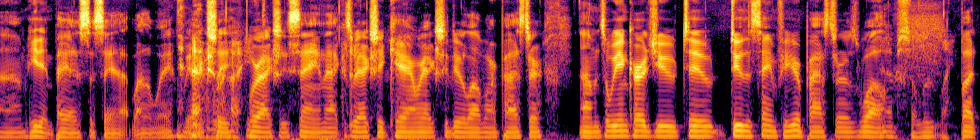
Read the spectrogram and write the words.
Um, he didn't pay us to say that, by the way. We actually Right. we're actually saying that because we actually care and we actually do love our pastor. Um, so we encourage you to do the same for your pastor as well. Absolutely. But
